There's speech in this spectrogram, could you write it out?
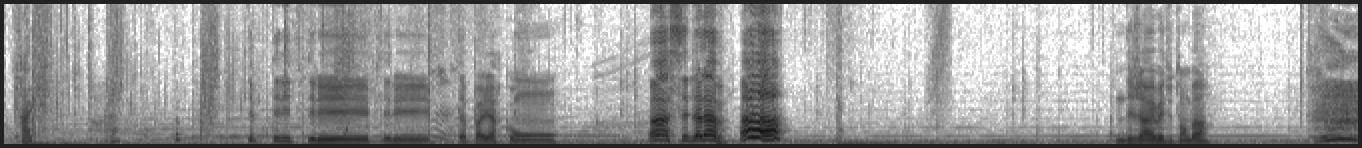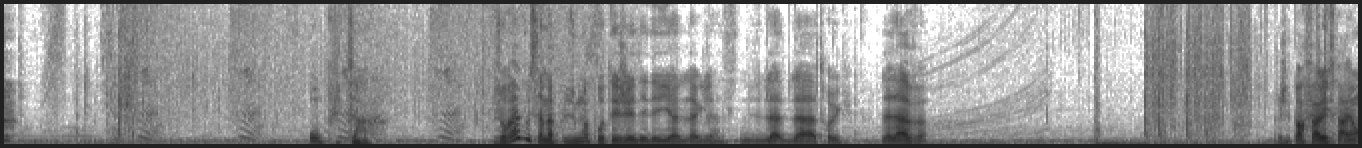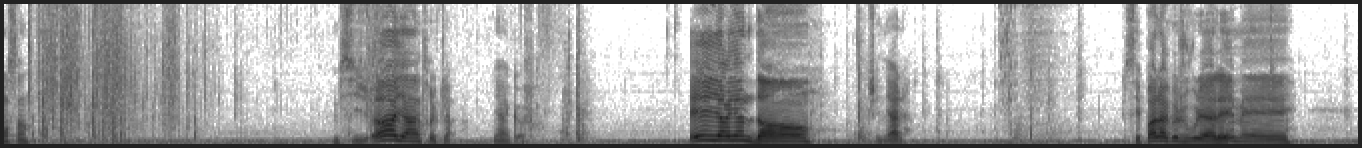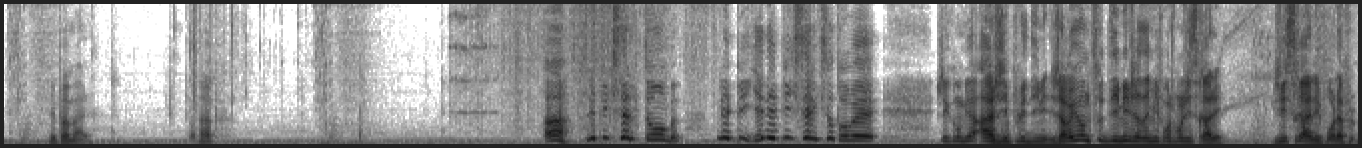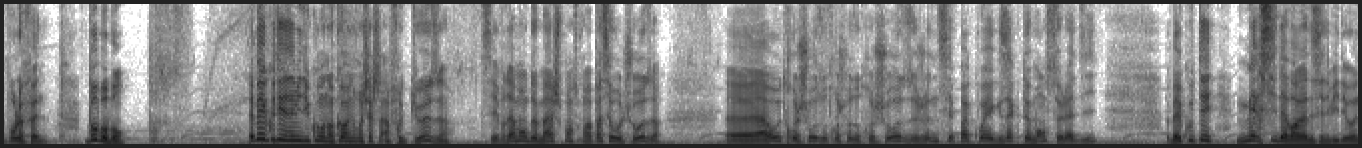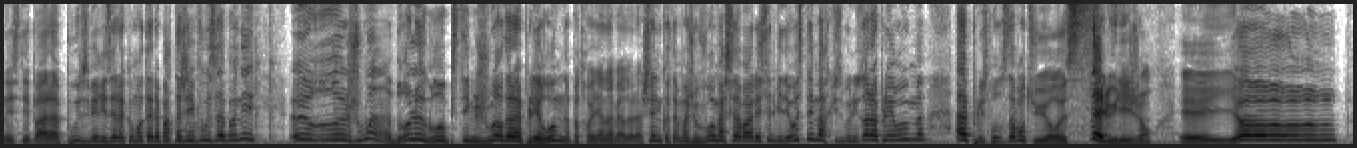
Crac. Voilà. Hop. T'as pas l'air con. Ah, c'est de la lave Ah On est déjà arrivé tout en bas. Oh putain. Je rêve ou ça m'a plus ou moins protégé des dégâts de la glace De la, truc La lave Je vais pas refaire l'expérience. Hein. Même si je... Oh, il y a un truc là. Il y a un coffre. Et il y a rien dedans. Génial. C'est pas là que je voulais aller, mais... Mais pas mal. Hop. Ah Les pixels tombent Les Il y a des pixels qui sont tombés J'ai combien? Ah, j'ai plus de 10 000. J'aurais eu en dessous de 10 000, chers amis. Franchement, j'y serais allé. J'y serais allé pour, pour le fun. Bon, bon, bon. Eh bien écoutez les amis, du coup on a encore une recherche infructueuse. C'est vraiment dommage, je pense qu'on va passer à autre chose. Euh, à autre chose, autre chose, autre chose. Je ne sais pas quoi exactement, cela dit. Bah écoutez, merci d'avoir regardé cette vidéo, n'hésitez pas à la pouce, vériser, la commenter, la partager, vous abonner, euh, rejoindre le groupe Steam joueur de la Playroom, n'a pas trouvé le lien dans la de la chaîne, quant à moi je vous remercie d'avoir regardé cette vidéo, c'était Marcus Bonus dans la Playroom, à plus pour vos aventures, salut les gens, et hop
